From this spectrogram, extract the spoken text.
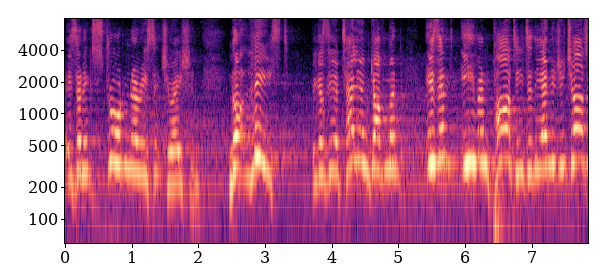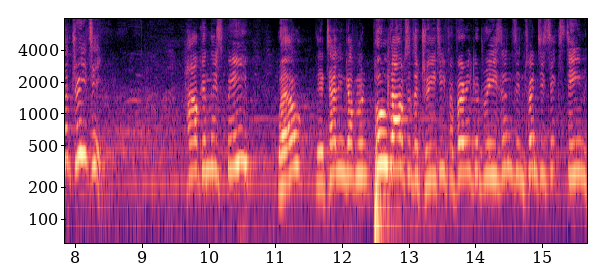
It's an extraordinary situation, not least because the Italian government isn't even party to the Energy Charter Treaty. How can this be? Well, the Italian government pulled out of the treaty for very good reasons in 2016,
